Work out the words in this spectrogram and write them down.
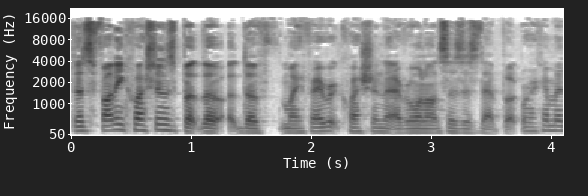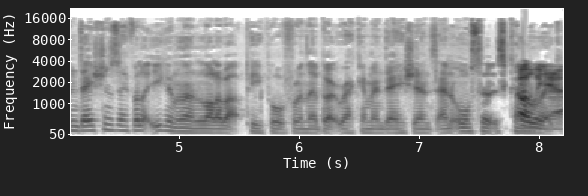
There's funny questions, but the the my favorite question that everyone answers is their book recommendations. I feel like you can learn a lot about people from their book recommendations, and also it's kind Oh of like yeah,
